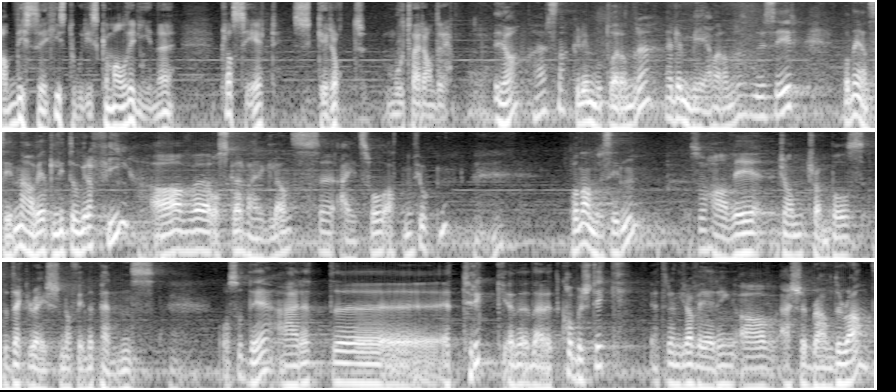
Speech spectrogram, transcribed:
av disse historiske maleriene plassert skrått mot hverandre. Ja, her snakker de mot hverandre, eller med hverandre, som du sier. På den ene siden har vi et litografi av eh, Oskar Wergelands eh, Eidsvoll 1814. Mm -hmm. På den andre siden så har vi John Trumbulls The Declaration of Independence. Også det er et, eh, et trykk, det er et kobberstikk etter en gravering av Asher Brown Durand,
